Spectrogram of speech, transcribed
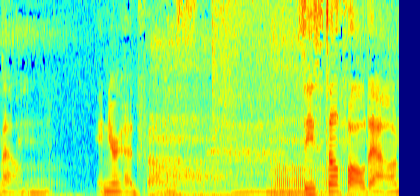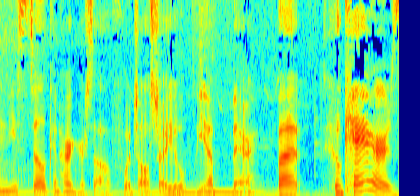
mountain in your headphones. so you still fall down. You still can hurt yourself, which I'll show you. Yep, there. But who cares?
